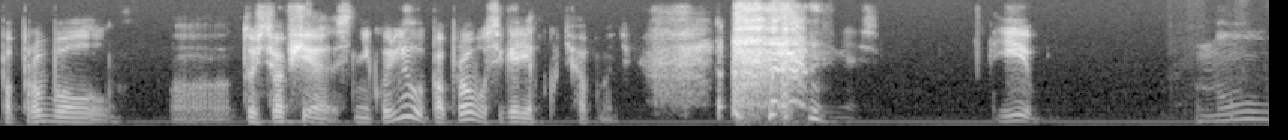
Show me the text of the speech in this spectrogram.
попробовал, э, то есть вообще не курил, попробовал сигаретку тяпнуть. И, ну,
